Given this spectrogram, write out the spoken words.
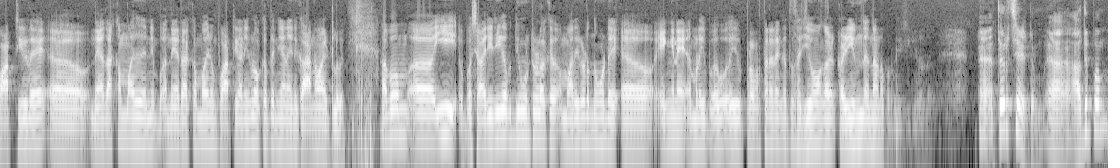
പാർട്ടിയുടെ നേതാക്കന്മാർ തന്നെ നേതാക്കന്മാരും പാർട്ടി അണികളും ഒക്കെ തന്നെയാണ് അതിന് കാരണമായിട്ടുള്ളത്. അപ്പം ഈ ശാരീരിക ബുദ്ധിമുട്ടുകളൊക്കെ മറികടന്നുകൊണ്ട് എങ്ങനെ നമ്മൾ ഈ പ്രവർത്തന രംഗത്ത് സജീവമാകാൻ കഴിയും എന്നാണ് പ്രതീക്ഷിക്കുന്നത്? തീർച്ചയായിട്ടും. അതിപ്പം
